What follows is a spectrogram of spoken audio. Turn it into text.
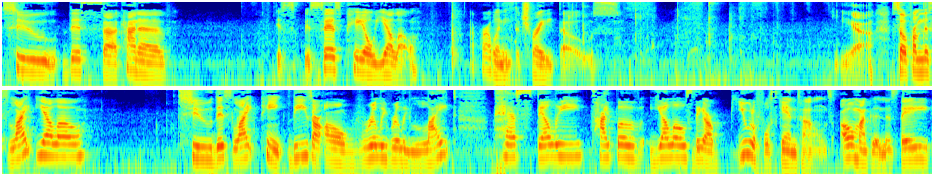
to this uh, kind of, it says pale yellow. I probably need to trade those. Yeah. So from this light yellow to this light pink, these are all really, really light pastel type of yellows. They are beautiful skin tones. Oh my goodness. They,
